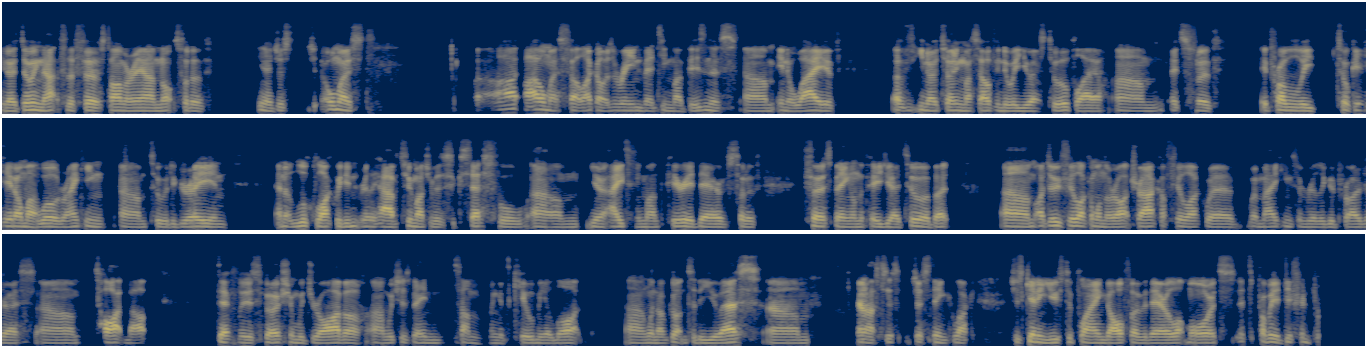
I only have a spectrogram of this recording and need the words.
you know, doing that for the first time around, not sort of you know, just almost I, I almost felt like I was reinventing my business um, in a way of, of you know turning myself into a US tour player. Um, it's sort of it probably took a hit on my world ranking um, to a degree, and and it looked like we didn't really have too much of a successful um, you know 18 month period there of sort of first being on the PGA Tour. But um, I do feel like I'm on the right track. I feel like we're we're making some really good progress. Um, tightened up, definitely dispersion with driver, um, which has been something that's killed me a lot uh, when I've gotten to the US. Um, and I just just think like just getting used to playing golf over there a lot more. It's it's probably a different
